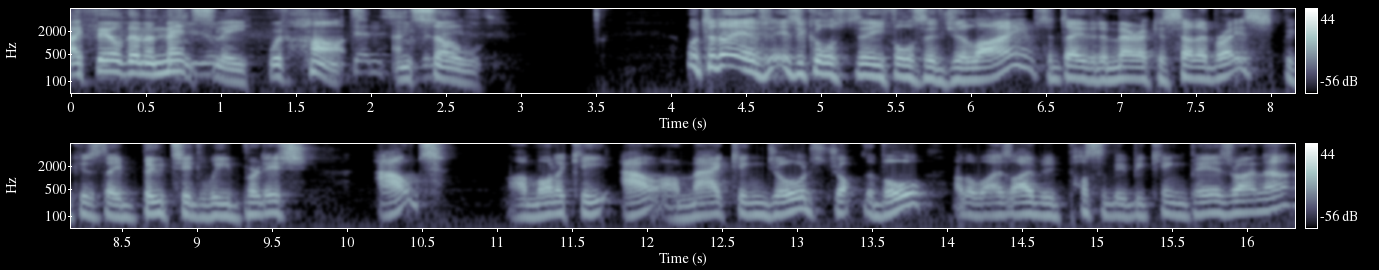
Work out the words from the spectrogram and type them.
I feel them immensely with heart and soul. Well, today is, is, of course, the 4th of July. It's a day that America celebrates because they booted we British out, our monarchy out, our mad King George dropped the ball. Otherwise, I would possibly be King Piers right now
